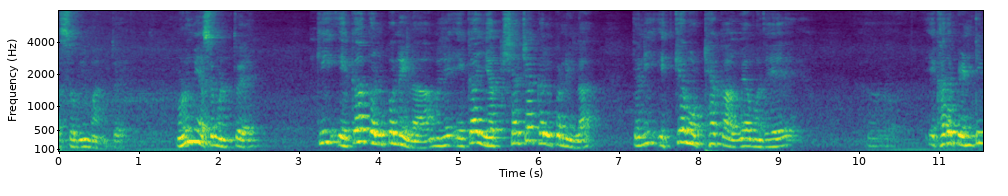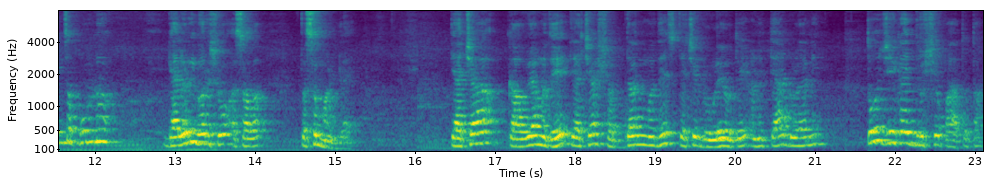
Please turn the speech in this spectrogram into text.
असं मी मानतोय. म्हणून मी असं म्हणतोय की एका कल्पनेला म्हणजे एका यक्षाच्या कल्पनेला त्यांनी इतक्या मोठ्या काव्यामध्ये एखाद्या पेंटिंगचा पूर्ण गॅलरीभर शो असावा तसं मांडलं आहे त्याच्या काव्यामध्ये त्याच्या शब्दांमध्येच त्याचे डोळे होते आणि त्या डोळ्यांनी तो जे काही दृश्य पाहत होता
